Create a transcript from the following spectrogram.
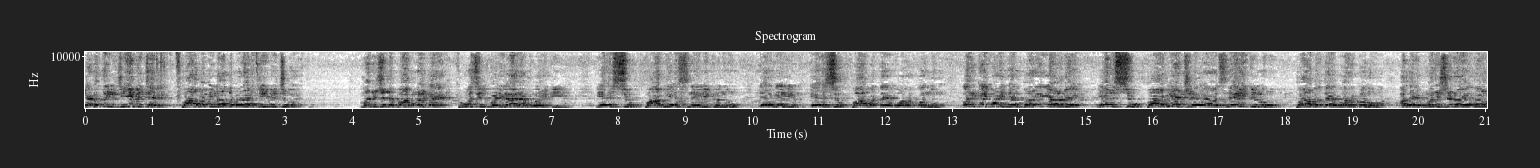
ജനത്തിൽ ജീവിച്ച് പാപമില്ലാത്തവനായി ജീവിച്ചു. മനുഷ്യന്റെ പാപങ്ങൾക്ക് ക്രൂശിൽ പരിഹാരം ഒരുക്കി. യേശു പാപിയെ സ്നേഹിക്കുന്നു. എങ്കിൽ യേശു പാപത്തെ വെറുക്കുന്നു. ഒരിക്കൽ കൂടി ഞാൻ പറയുകയാണ് യേശു പാപിയക്ഷയെ സ്നേഹിക്കുന്നു പാപത്തെ വെറുക്കുന്നു. അതെ മനുഷ്യരായ നാം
